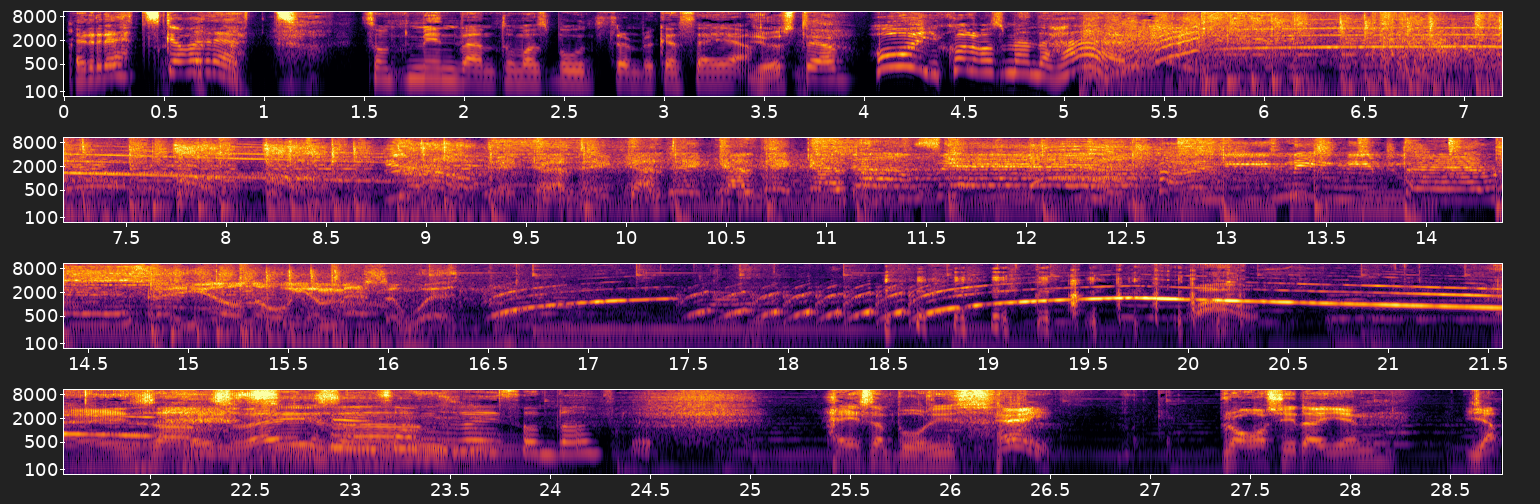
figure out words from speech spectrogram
rätt ska vara rätt, som min vän Thomas Bodström brukar säga. Just det. Oj, kolla vad som hände här. Wow. Hejsan svejsan. Svejsan dansken. Hejsan Bodis. Hej! Bra att se dig igen. Ja,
